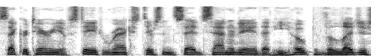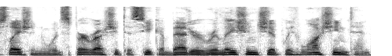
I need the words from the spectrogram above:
Secretary of State Rex Tillerson said Saturday that he hoped the legislation would spur Russia to seek a better relationship with Washington.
